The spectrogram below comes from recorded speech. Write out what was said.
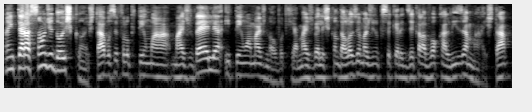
A interação de dois cães, tá? Você falou que tem uma mais velha e tem uma mais nova. Que a mais velha é escandalosa, eu imagino que você quer dizer que ela vocaliza mais, tá?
